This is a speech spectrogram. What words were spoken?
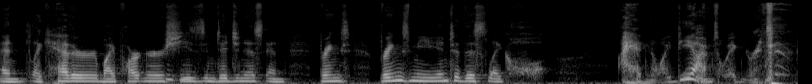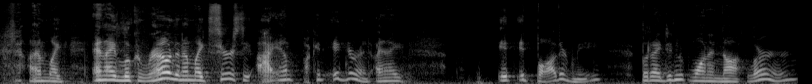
and like Heather, my partner, mm-hmm. she's indigenous and brings brings me into this like oh, I had no idea I'm so ignorant. I'm like and I look around and I'm like seriously, I am fucking ignorant. And I it, it bothered me, but I didn't want to not learn.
